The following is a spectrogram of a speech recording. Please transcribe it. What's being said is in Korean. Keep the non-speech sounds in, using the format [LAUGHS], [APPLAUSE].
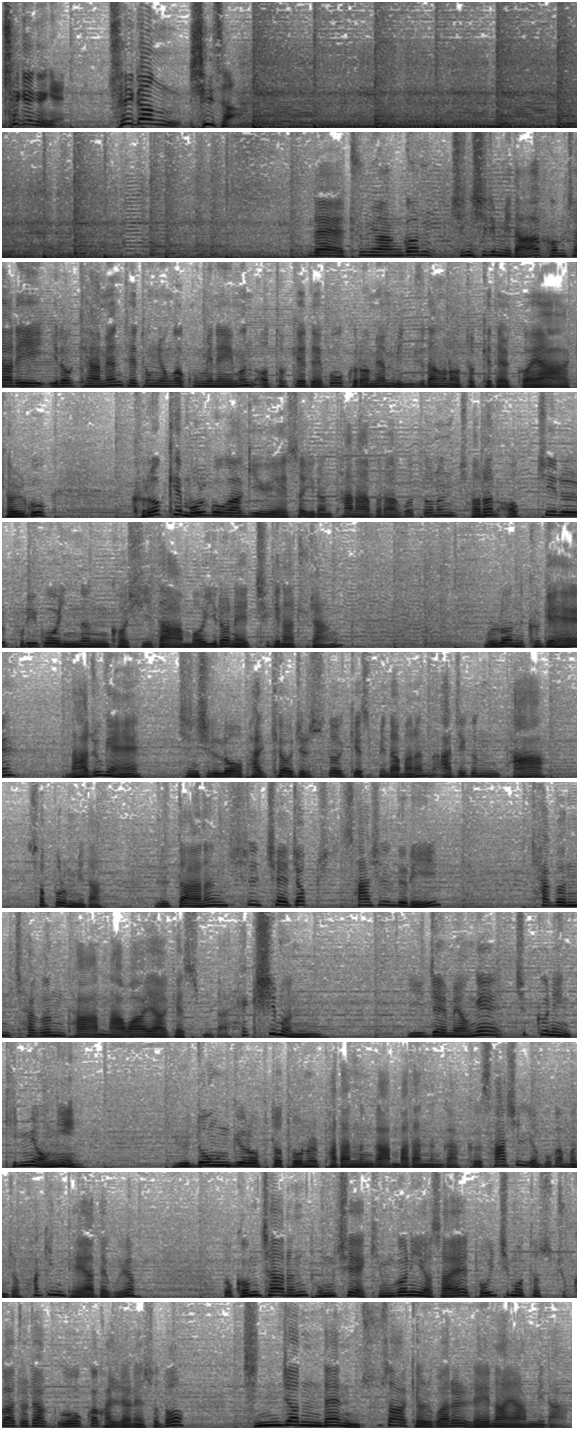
최경영의 최강 시사. 네, 중요한 건 진실입니다. 검찰이 이렇게 하면 대통령과 국민의힘은 어떻게 되고 그러면 민주당은 어떻게 될 거야. 결국 그렇게 몰고 가기 위해서 이런 탄압을 하고 또는 저런 억지를 부리고 있는 것이다. 뭐 이런 예측이나 주장. 물론 그게 나중에 진실로 밝혀질 수도 있겠습니다만은 아직은 다 섣부릅니다. 일단은 실체적 사실들이 차근차근 다 나와야겠습니다. 핵심은 이재명의 측근인 김용이 유동규로부터 돈을 받았는가 안 받았는가 그 사실 여부가 먼저 확인돼야 되고요. 또 검찰은 동시에 김건희 여사의 도이치모터스 주가 조작 의혹과 관련해서도 진전된 수사 결과를 내놔야 합니다.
